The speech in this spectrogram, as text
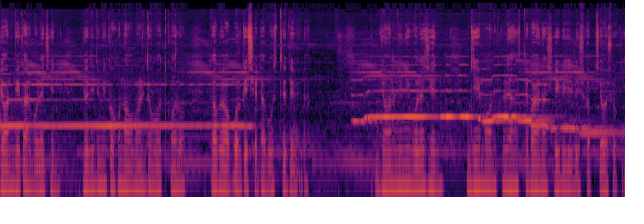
জন বেকার বলেছেন, যদি তুমি কখনো অপমানিত বোধ করো, তবে অপরকে সেটা বুঝতে দেবে না। জন লিনি বলেছেন যে মন খুলে হাসতে পারে না, সেই পৃথিবীতে সবচেয়ে অসুখী।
